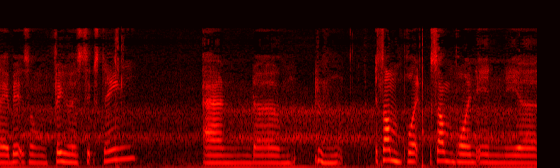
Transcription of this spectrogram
play bits on FIFA 16, and um, at some point, some point in the uh,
